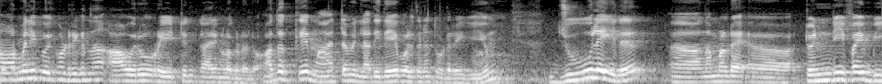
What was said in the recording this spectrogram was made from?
നോർമലി പോയിക്കൊണ്ടിരിക്കുന്ന ആ ഒരു റേറ്റും കാര്യങ്ങളൊക്കെ ഉണ്ടല്ലോ. അതൊക്കെ മാറ്റമില്ലാതെ ഇതേപോലെ തന്നെ തുടരുകയും ജൂലൈയിൽ നമ്മളുടെ twenty five B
